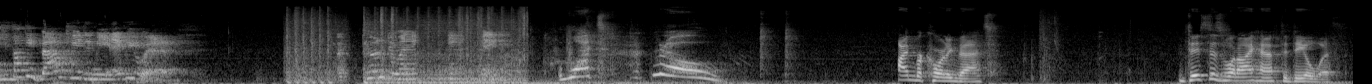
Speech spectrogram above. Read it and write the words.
he fucking barricaded me everywhere. I couldn't do anything. What? No! I'm recording that. This is what I have to deal with.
